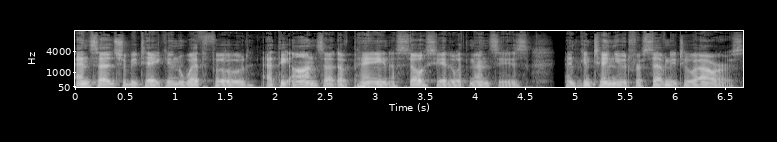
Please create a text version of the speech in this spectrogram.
NSAIDs should be taken with food at the onset of pain associated with menses and continued for 72 hours.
